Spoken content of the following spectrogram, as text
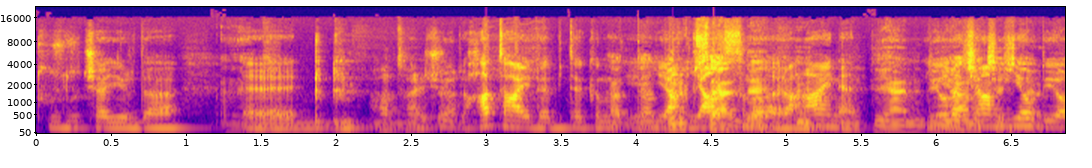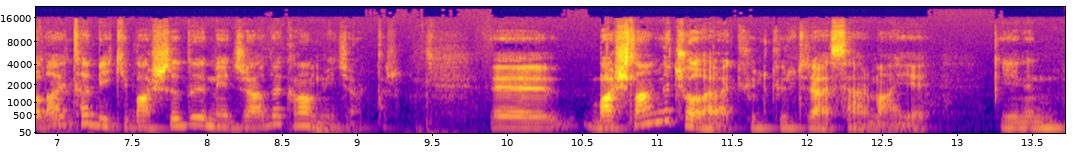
Tuzluçayır'da, e, Hatay'da. Hatay'da bir takım Hatta ya- yansımalara aynen Yani yol dünyanın açan çeşitleri. bir, bir olay Evet. tabii ki başladığı mecrada kalmayacaktır. Ee, başlangıç olarak kült kültürel sermayenin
